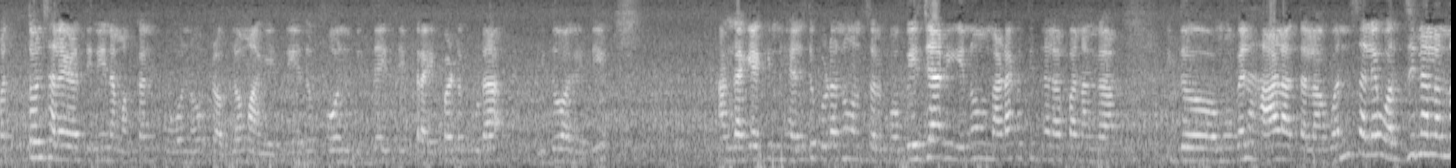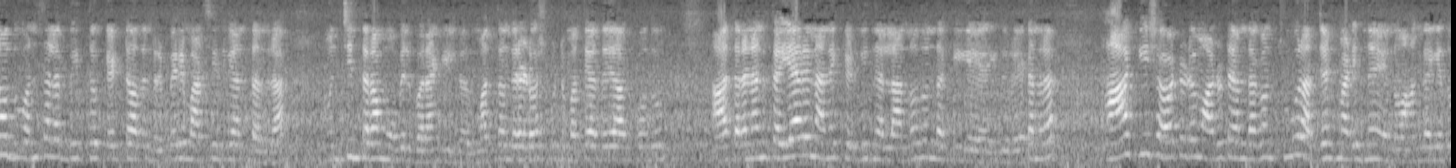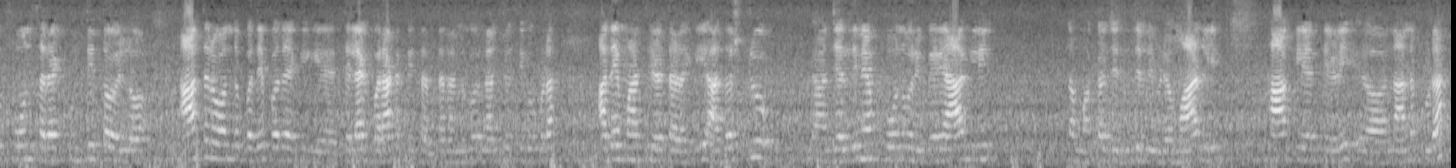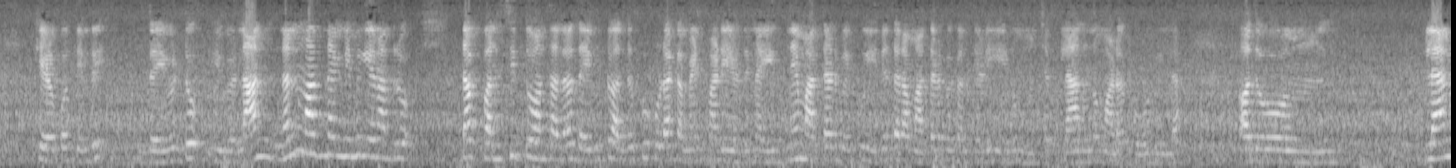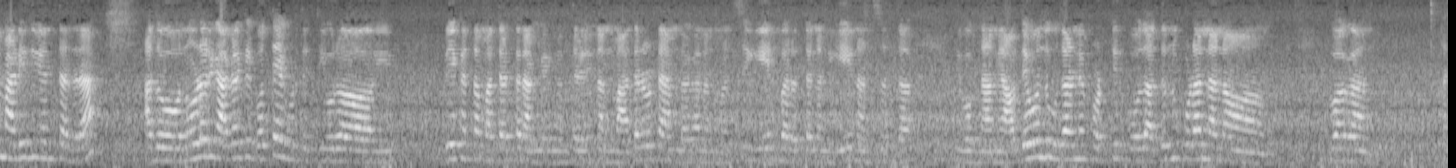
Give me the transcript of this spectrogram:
ಮತ್ತೊಂದು ಸಲ ಹೇಳ್ತೀನಿ, ನಮ್ಮ ಅಕ್ಕನ ಫೋನು ಪ್ರಾಬ್ಲಮ್ ಆಗೈತಿ. ಅದು ಫೋನ್ ಬಿದ್ದೈತಿ ಟ್ರೈಪಾಡ್ ಕೂಡ ಇದು ಆಗೈತಿ. ಹಂಗಾಗಿ ಆಕಿನ ಹೆಲ್ತ್ ಕೂಡ ಒಂದು ಸ್ವಲ್ಪ ಬೇಜಾರು. ಏನೋ ಮಾಡಾಕತ್ತಿದ್ನಲ್ಲಪ್ಪ ನಂಗೆ. ಇದು ಮೊಬೈಲ್ ಹಾಳಾತಲ್ಲ. ಒಂದ್ಸಲ ಒರಿಜಿನಲ್ ಅನ್ನೋದು ಒಂದ್ಸಲ ಬಿದ್ದು ಕೆಟ್ಟು ಅದನ್ನ ರಿಪೇರಿ ಮಾಡಿಸಿದ್ವಿ ಅಂತಂದ್ರೆ ಮುಂಚಿನ ಥರ ಮೊಬೈಲ್ ಬರಂಗಿಲ್ಲ ಮತ್ತೊಂದೆರಡು ವರ್ಷ ಬಿಟ್ಟು ಮತ್ತೆ ಅದೇ ಆಗ್ಬೋದು. ಆ ಥರ ನನ್ನ ಕೈಯಾರೆ ನಾನೇ ಕೆಡವಿದ್ನಲ್ಲ ಅನ್ನೋದೊಂದು ಅಕ್ಕಿಗೆ ಇದು ಯಾಕಂದ್ರೆ ಹಾಕಿ ಶಾರ್ಟ್ ಇಡೋ ಮಾಡೋ ಟೈಮ್ದಾಗ ಒಂದು ಚೂರು ಅರ್ಜೆಂಟ್ ಮಾಡಿದ್ನೇ ಏನೋ, ಹಂಗಾಗಿ ಅದು ಫೋನ್ ಸರಿಯಾಗಿ ಕುಂತಿತ್ತೋ ಇಲ್ಲೋ, ಆ ಥರ ಒಂದು ಪದೇ ಪದೇ ಆಕಿಗೆ ತಲೆಯಾಗಿ ಅಂತ ನನಗೂ ನನ್ನ ಜೊತೆಗೂ ಕೂಡ ಅದೇ ಮಾತು ಹೇಳ್ತಾಳಾಗಿ ಆದಷ್ಟು ಜಲ್ದಿನೇ ಫೋನು ರಿಪೇರಿ ಆಗಲಿ ನಮ್ಮ ಅಕ್ಕ ಜಲ್ದಿ ಜಲ್ದಿ ವಿಡಿಯೋ ಮಾಡಲಿ, ಹಾಕಲಿ ಅಂತೇಳಿ ನಾನು ಕೂಡ ಕೇಳ್ಕೊತೀನಿ ರೀ. ದಯವಿಟ್ಟು ಇವ, ನಾನು ನನ್ನ ಮಾತಿನಾಗ ನಿಮಗೇನಾದರೂ ತಪ್ಪು ಅನಿಸಿತ್ತು ಅಂತಂದ್ರೆ ದಯವಿಟ್ಟು ಅದಕ್ಕೂ ಕೂಡ ಕಮೆಂಟ್ ಮಾಡಿ ಹೇಳಿದ್ರಿ ನಾ ಇದನ್ನೇ ಮಾತಾಡಬೇಕು, ಇದೇ ಥರ ಮಾತಾಡ್ಬೇಕು ಅಂತೇಳಿ ಏನು ಮುಂಚೆ ಪ್ಲ್ಯಾನನ್ನು ಮಾಡೋಕ್ಕೆ ಹೋಗಿಲ್ಲ ಅದು ಪ್ಲ್ಯಾನ್ ಮಾಡಿದ್ವಿ ಅಂತಂದ್ರೆ ಅದು ನೋಡೋರಿಗೆ ಆಗೋಕ್ಕೆ ಗೊತ್ತೇ ಆಗ್ಬಿಡ್ತೈತಿ, ಇವರು ಬೇಕಂತ ಮಾತಾಡ್ತಾರೆ ಹಿಂಗೆ ಅಂತೇಳಿ. ನಾನು ಮಾತಾಡೋ ಟೈಮ್ದಾಗ ನನ್ನ ಮನಸ್ಸಿಗೆ ಏನು ಬರುತ್ತೆ, ನನಗೆ ಏನು ಅನಿಸುತ್ತೆ, ಇವಾಗ ನಾನು ಯಾವುದೇ ಒಂದು ಉದಾಹರಣೆ ಕೊಡ್ತಿರ್ಬೋದು, ಅದನ್ನು ಕೂಡ ನಾನು, ಇವಾಗ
